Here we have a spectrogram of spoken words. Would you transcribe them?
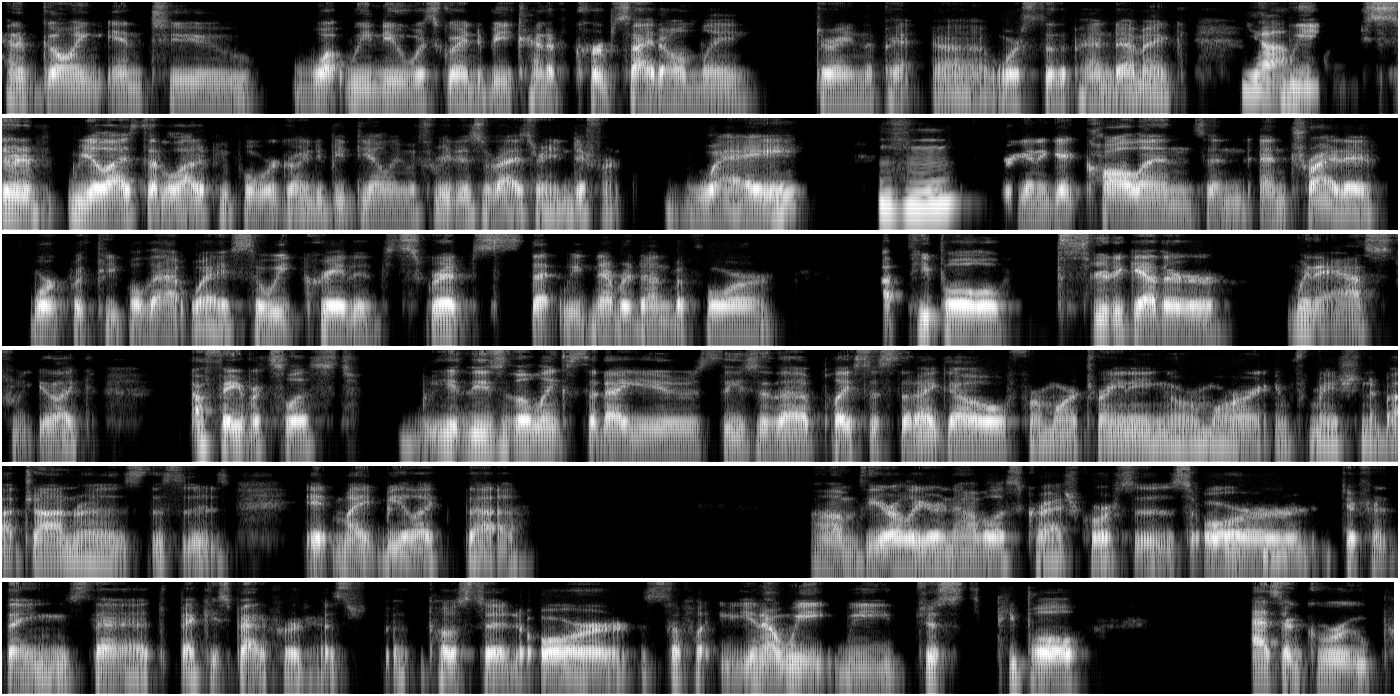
kind of going into what we knew was going to be kind of curbside only during the uh, worst of the pandemic Yeah. we sort of realized that a lot of people were going to be dealing with readers advisory in a different way. Mhm. we're going to get call-ins and and try to work with people that way. So we created scripts that we'd never done before. Uh, people threw together when asked like a favorites list. We, these are the links that i use. These are the places that i go for more training or more information about genres. This is it might be like the um, the earlier NoveList crash courses or different things that Becky Spratford has posted or stuff like you know we we just people as a group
